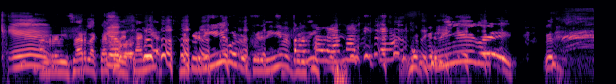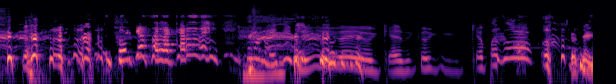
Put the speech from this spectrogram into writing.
¿Qué? Al revisar la casa de Tania, me perdí, güey, me perdí, me perdí. Me perdí, güey. Porque hasta la cara de... ¿Qué, ¿Qué pasó? Okay.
